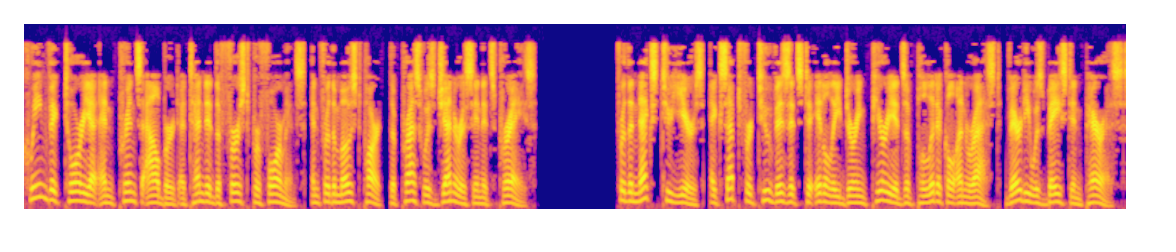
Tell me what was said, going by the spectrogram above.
Queen Victoria and Prince Albert attended the first performance, and for the most part, the press was generous in its praise. For the next two years, except for two visits to Italy during periods of political unrest, Verdi was based in Paris.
